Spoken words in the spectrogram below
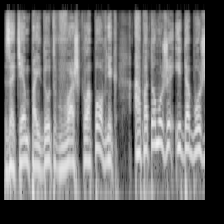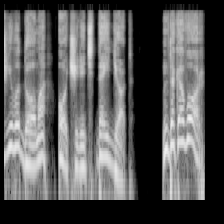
затем пойдут в ваш клоповник, а потом уже и до Божьего дома очередь дойдет. «Договор!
